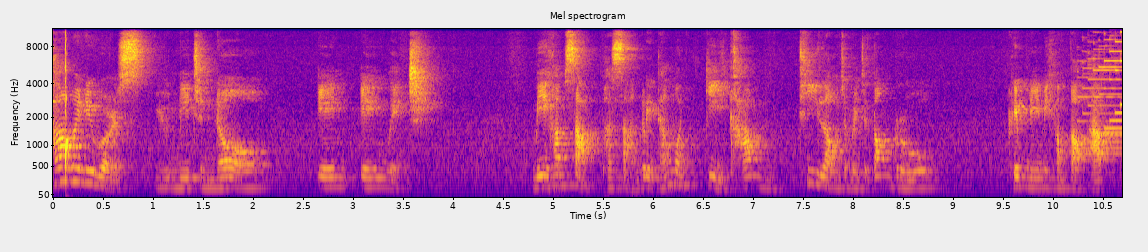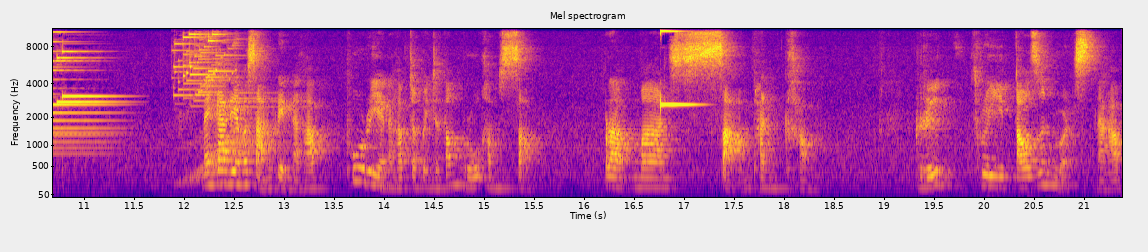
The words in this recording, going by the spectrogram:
how many words you need to know in English มีคำศัพท์ภาษาอังกฤษทั้งหมดกี่คำที่เราจะเป็นจะต้องรู้ คลิปนี้มีคำตอบครับ ในการเรียนภาษาอังกฤษนะครับ ผู้เรียนนะครับจำเป็นจะต้องรู้คำศัพท์ประมาณ 3,000คำหรือ 3,000 words นะครับ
